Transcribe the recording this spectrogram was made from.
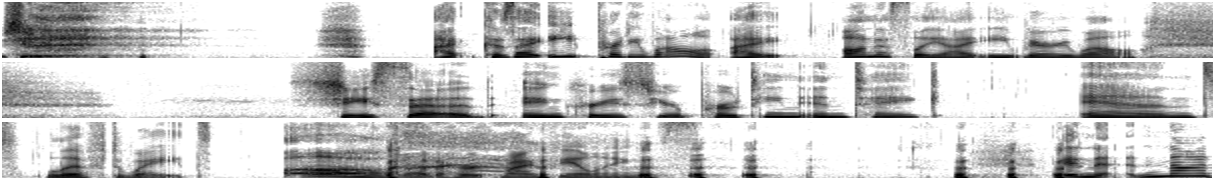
I, cause I eat pretty well. I honestly, I eat very well. She said, increase your protein intake and lift weights. Oh, that hurt my feelings. and not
